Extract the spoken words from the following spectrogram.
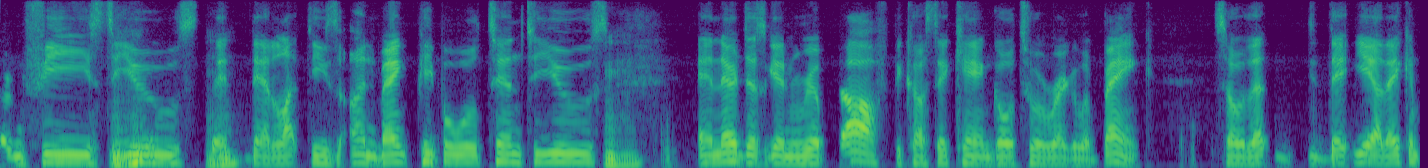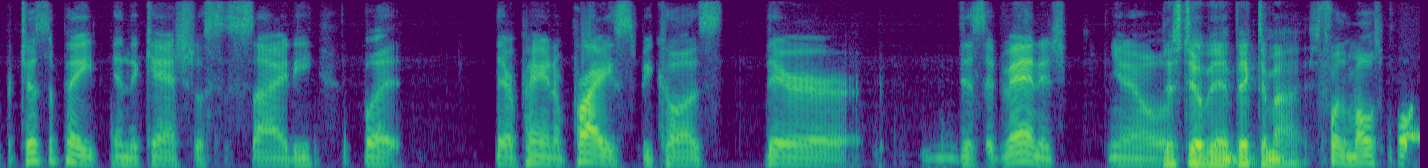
certain fees to mm-hmm. use that mm-hmm. that a lot these unbanked people will tend to use, mm-hmm. And they're just getting ripped off because they can't go to a regular bank. So that they yeah they can participate in the cashless society, but they're paying a price because they're disadvantaged. You know, they're still being victimized for the most part.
